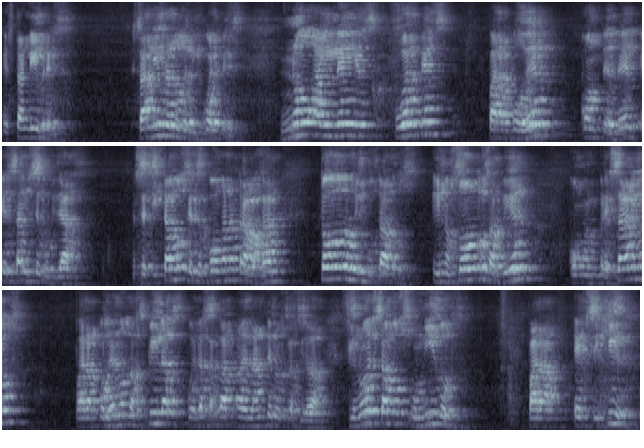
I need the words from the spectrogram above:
están libres. Están libres los delincuentes. No hay leyes fuertes para poder contener esa inseguridad. Necesitamos que se pongan a trabajar todos los diputados y nosotros también como empresarios para ponernos las pilas, poder sacar adelante nuestra ciudad. Si no estamos unidos para exigir,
